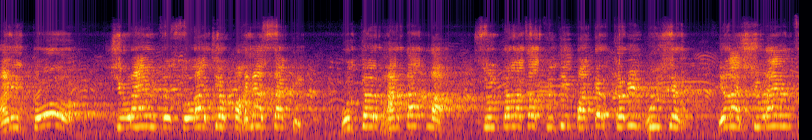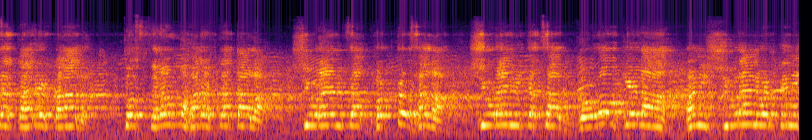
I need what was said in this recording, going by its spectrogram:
आणि तो शिवरायांचं स्वराज्य पाहण्यासाठी उत्तर भारतातला सुलतानाचा स्तुती पाटक कवी भूषण याला शिवरायांचं कार्य कळालं तो सर्व महाराष्ट्रात आला. शिवरायांचा भक्त झाला. शिवरायांनी त्याचा गौरव केला आणि शिवरायांवर त्यांनी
